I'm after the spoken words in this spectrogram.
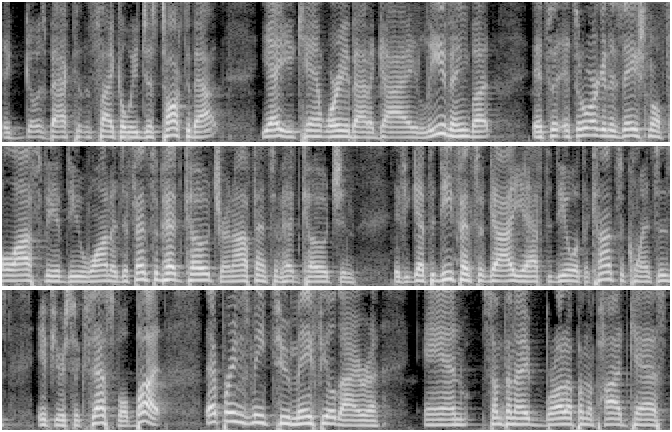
it goes back to the cycle we just talked about yeah, you can't worry about a guy leaving, but it's a, it's an organizational philosophy of do you want a defensive head coach or an offensive head coach and if you get the defensive guy, you have to deal with the consequences if you're successful. But that brings me to Mayfield Ira and something I brought up on the podcast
